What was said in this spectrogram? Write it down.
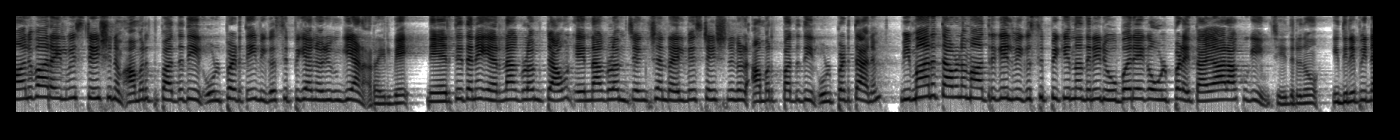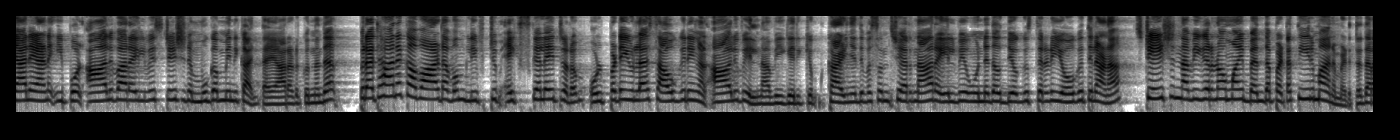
ആലുവ റെയിൽവേ സ്റ്റേഷനും അമൃത് പദ്ധതിയിൽ ഉൾപ്പെടുത്തി വികസിപ്പിക്കാൻ ഒരുങ്ങുകയാണ് റെയിൽവേ. നേരത്തെ തന്നെ Ernakulam town Ernakulam junction railway സ്റ്റേഷനുകൾ അമൃത് പദ്ധതിയിൽ ഉൾപ്പെടുത്താനും വിമാനത്താവള മാതൃകയിൽ വികസിപ്പിക്കുന്നതിന് രൂപരേഖ ഉൾപ്പെടെ തയ്യാറാക്കുകയും ചെയ്തിരുന്നു. ഇതിന് പിന്നാലെയാണ് ഇപ്പോൾ ആലുവ റെയിൽവേ സ്റ്റേഷന് മുഖം മിനുക്കാൻ തയ്യാറെടുക്കുന്നത്. പ്രധാന കവാടവും ലിഫ്റ്റും എക്സ്കലേറ്ററും ഉൾപ്പെടെയുള്ള സൗകര്യങ്ങൾ ആലുവയിൽ നവീകരിക്കും. കഴിഞ്ഞ ദിവസം ചേർന്ന റെയിൽവേ ഉന്നത ഉദ്യോഗസ്ഥരുടെ യോഗത്തിലാണ് സ്റ്റേഷൻ നവീകരണവുമായി ബന്ധപ്പെട്ട തീരുമാനമെടുത്തത്.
